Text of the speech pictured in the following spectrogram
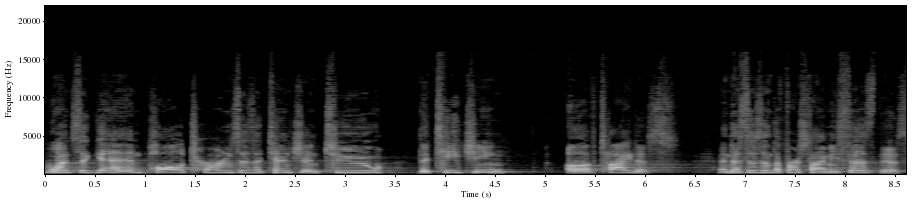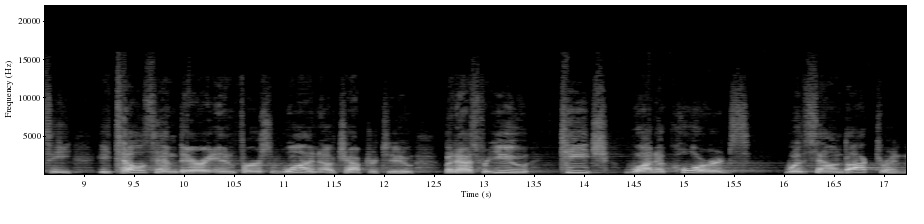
once again, Paul turns his attention to the teaching of Titus. And this isn't the first time he says this. He, he tells him there in verse 1 of chapter 2 But as for you, teach what accords with sound doctrine.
